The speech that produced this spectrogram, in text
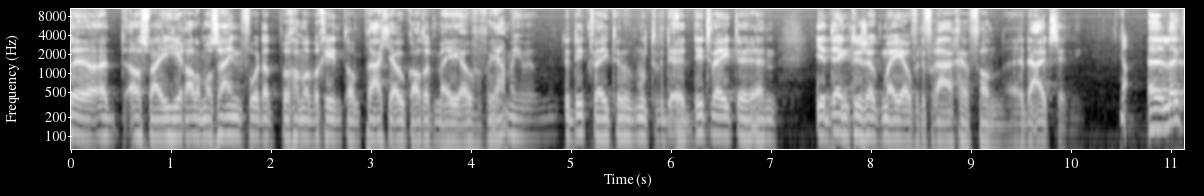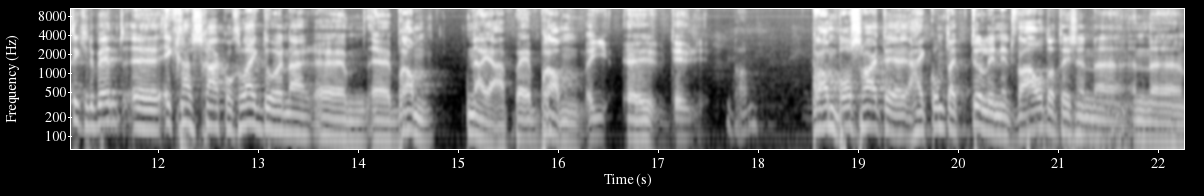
Uh, als wij hier allemaal zijn voordat het programma begint, dan praat je ook altijd mee over van ja, maar we moeten dit weten, we moeten dit weten. En je denkt dus ook mee over de vragen van de uitzending. Ja. leuk dat je er bent. ik ga schakel gelijk door naar ehm, Bram. Nou ja, Bram. Bram? Bram Boshart, eh, hij komt uit Tull in het Waal. Dat is een, een, uh,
